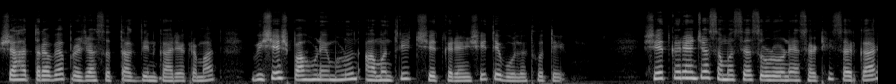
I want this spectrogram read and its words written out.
शहात्तराव्या प्रजासत्ताक दिन कार्यक्रमात विशेष पाहुणे म्हणून आमंत्रित शेतकऱ्यांशी ते बोलत होते. शेतकऱ्यांच्या समस्या सोडवण्यासाठी सरकार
